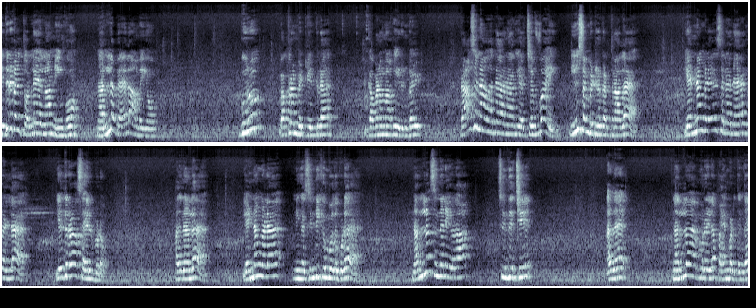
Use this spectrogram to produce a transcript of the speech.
எதிரிகள் தொல்லையெல்லாம் நீங்கும். நல்ல வேலை அமையும். குரு வக்ரம் பெற்றிருக்கிறார். கவனமாக இருங்கள். ராசிநாதனாகிய செவ்வாய் நீசம் பெற்றிருக்கிறதுனால எண்ணங்களே சில நேரங்களில் எதிராக செயல்படும். அதனால் எண்ணங்களை நீங்கள் சிந்திக்கும்போது கூட நல்ல சிந்தனைகளாக சிந்திச்சு அதை நல்ல முறையில் பயன்படுத்துங்க.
